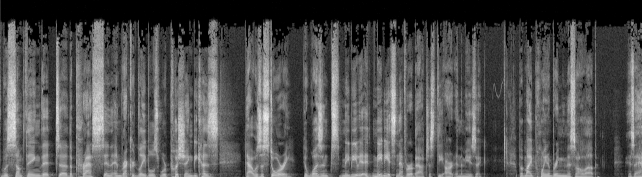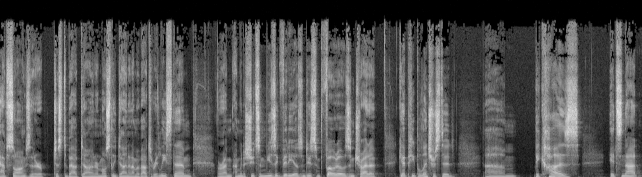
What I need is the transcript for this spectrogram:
was something that uh, the press and, and record labels were pushing because that was a story. It wasn't maybe it, maybe it's never about just the art and the music. But my point of bringing this all up is I have songs that are just about done or mostly done, and I'm about to release them, or I'm, I'm going to shoot some music videos and do some photos and try to get people interested um, because it's not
